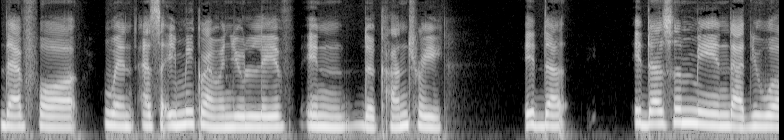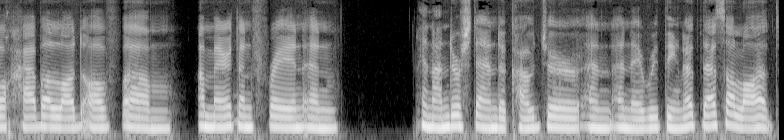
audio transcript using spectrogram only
Therefore, when as an immigrant, when you live in the country, it do, it doesn't mean that you will have a lot of um, American friend and and understand the culture and and everything. That that's a lot,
